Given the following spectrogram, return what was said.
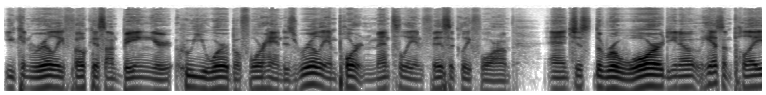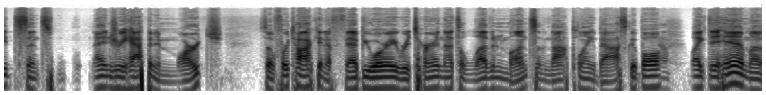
you can really focus on being your who you were beforehand is really important mentally and physically for him. And just the reward, you know, he hasn't played since that injury happened in March. So if we're talking a February return, that's 11 months of not playing basketball. Yeah. Like to him, uh,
